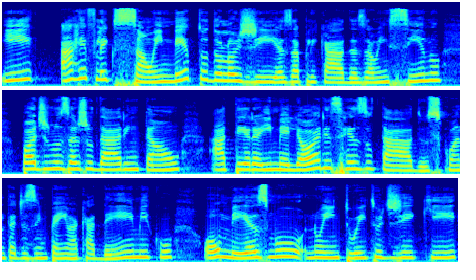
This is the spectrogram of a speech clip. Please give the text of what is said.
e a reflexão em metodologias aplicadas ao ensino pode nos ajudar, então, a ter aí melhores resultados quanto a desempenho acadêmico ou mesmo no intuito de que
